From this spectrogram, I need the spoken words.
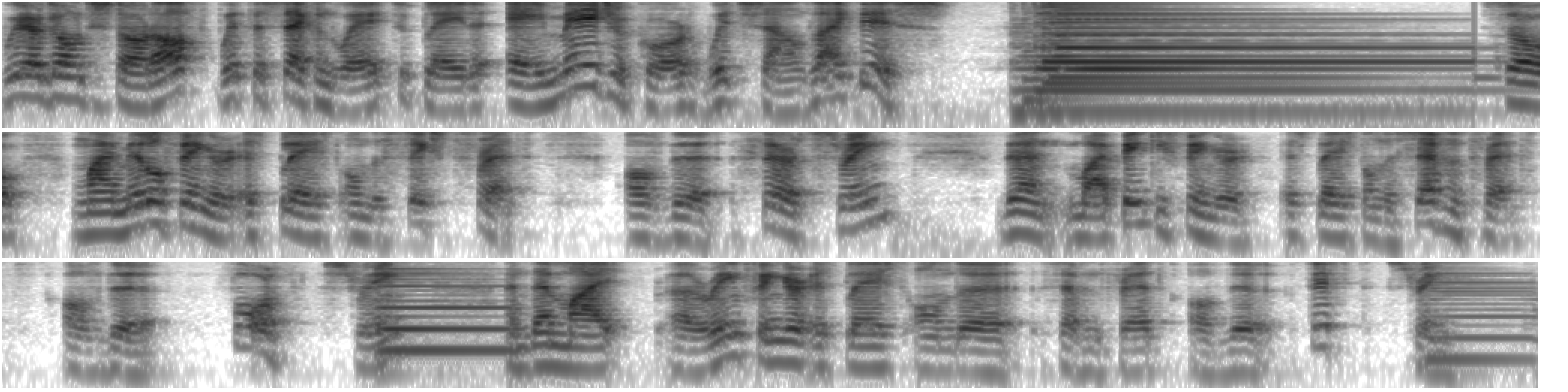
we are going to start off with the second way to play the A major chord which sounds like this. So my middle finger is placed on the sixth fret of the third string then my pinky finger is placed on the seventh fret of the fourth string and then my uh, ring finger is placed on the seventh fret of the fifth string.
